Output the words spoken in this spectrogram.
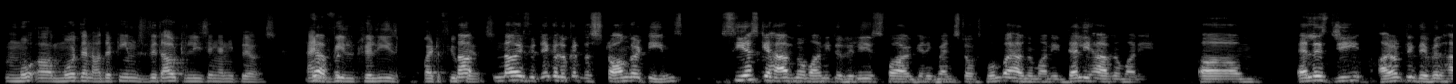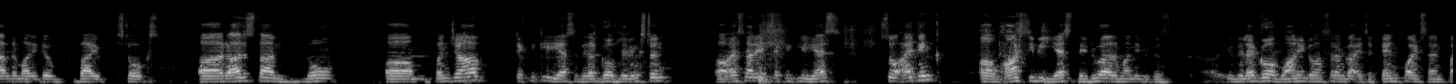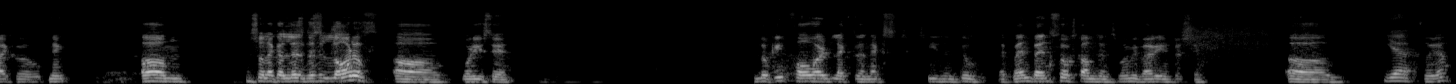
more uh, more than other teams without releasing any players. And Yeah, we'll release quite a few now, players. now if you take a look at the stronger teams, CSK have no money to release for getting Ben Stokes. Mumbai have no money. Delhi have no money. Um, LSG, I don't think they will have the money to buy Stokes. Uh, Rajasthan, no. Um, Punjab, technically yes. They let go of Livingstone. Uh, SRH, technically yes. So I think um, RCB, yes, they do have the money because uh, if they let go of Wanindu Hasaranga, it's a 10.75 crore opening. Um, so like a, there's there's a lot of uh, what do you say? Looking forward like to the next season too. Like when Ben Stokes comes in, it's going to be very interesting. Um, Yeah. so yeah.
